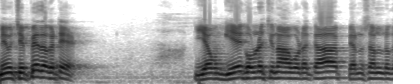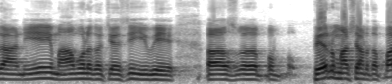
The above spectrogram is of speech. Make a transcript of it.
మేము చెప్పేది ఒకటే. ఏ గవర్నమెంట్ వచ్చినా కూడా పెన్షన్లు కానీ మామూలుగా వచ్చేసి ఇవి పేర్లు మార్చాడు తప్ప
